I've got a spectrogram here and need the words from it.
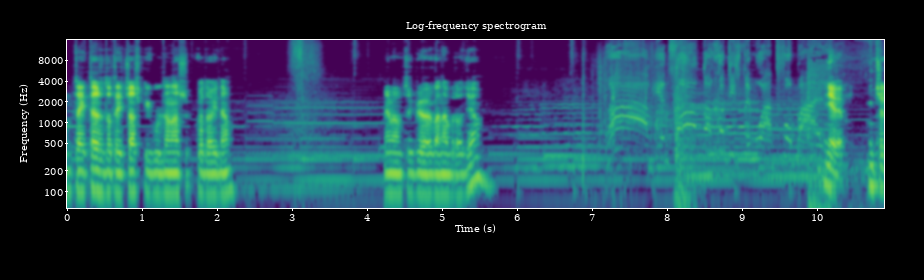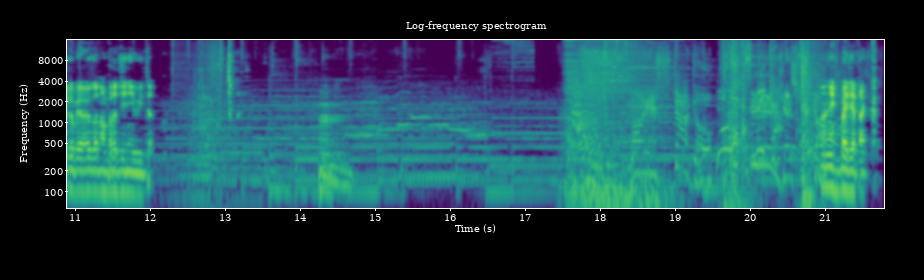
Tutaj też do tej czaszki Guldana szybko dojdę. Ja mam coś białego na brodzie? A, więc o to chodzi z tym łatwopalnym. Nie wiem. Niczego białego na brodzie nie widzę. Hmm. No niech będzie tak.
